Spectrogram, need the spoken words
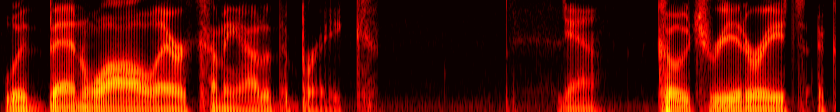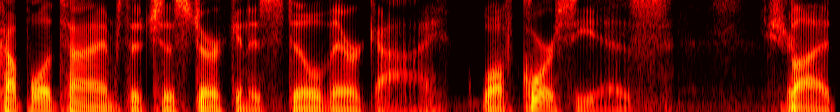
with Benoit Allaire coming out of the break. Yeah, Coach reiterates a couple of times that Shesterkin is still their guy. Well, of course he is, Sure. but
